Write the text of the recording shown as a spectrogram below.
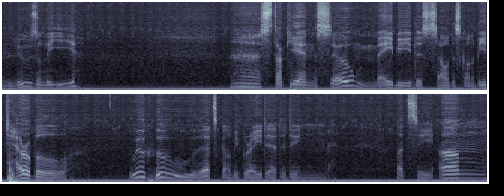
loosely stuck in, so maybe this sound is gonna be terrible. Woohoo! That's gonna be great editing. Let's see. Um.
